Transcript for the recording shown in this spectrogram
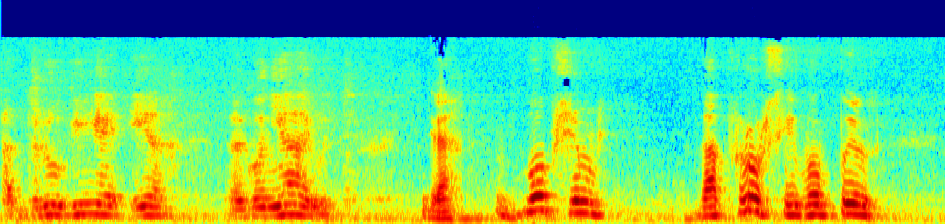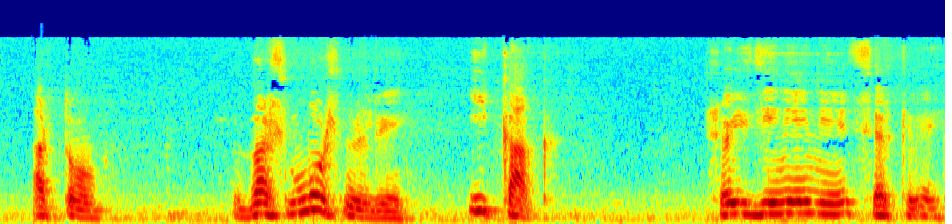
а другие их гоняют. Да. В общем, вопрос его был о том, возможно ли и как соединение церквей.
